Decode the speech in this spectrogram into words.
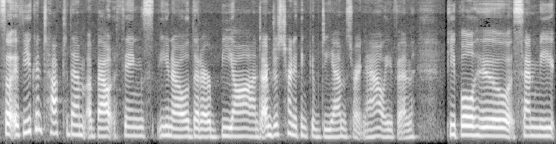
So if you can talk to them about things, you know, that are beyond. I'm just trying to think of DMs right now, even people who send me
